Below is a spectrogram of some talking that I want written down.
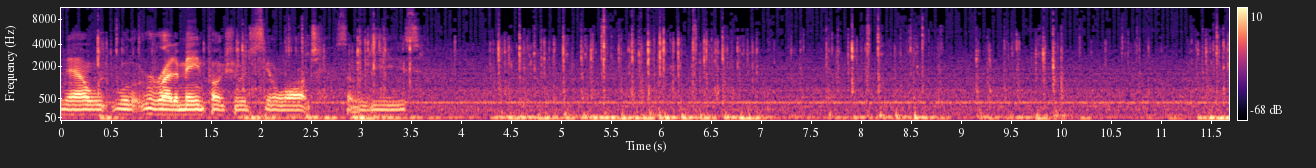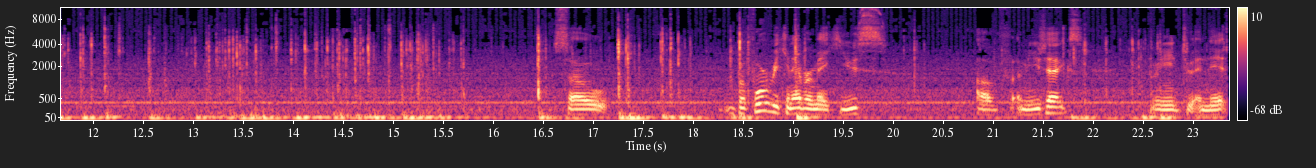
So now we'll, write a main function which is going to launch some of these. So before we can ever make use of a mutex, we need to init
